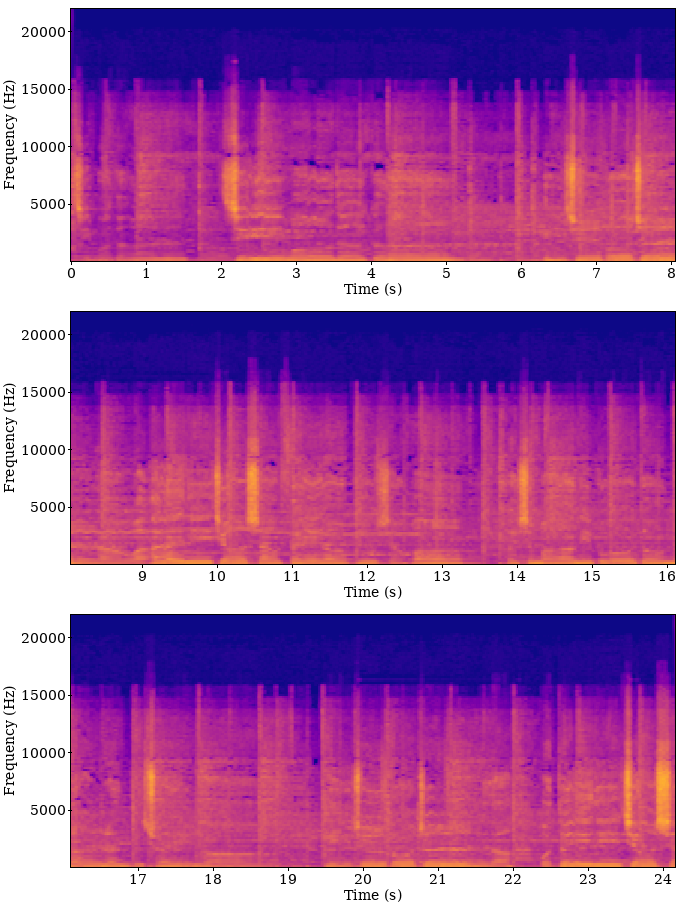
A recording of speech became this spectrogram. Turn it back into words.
寂寞的人，寂寞的歌。你知不知道我爱就像飞蛾扑向火？为什么你不懂男人的脆弱？你知不知道我对你就像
